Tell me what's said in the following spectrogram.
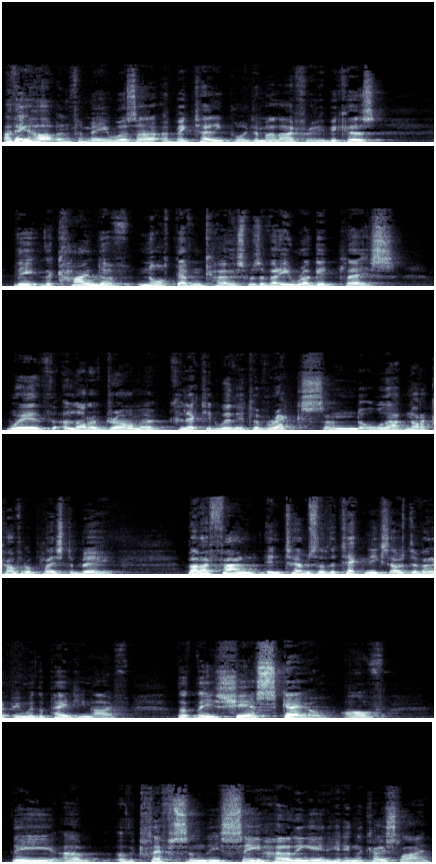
I think Hartland for me was a, a, big turning point in my life, really, because the, the kind of North Devon coast was a very rugged place with a lot of drama connected with it of wrecks and all that. Not a comfortable place to be. But I found in terms of the techniques I was developing with the painting knife that the sheer scale of the, uh, of the cliffs and the sea hurling in, hitting the coastline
